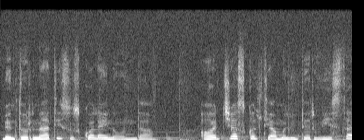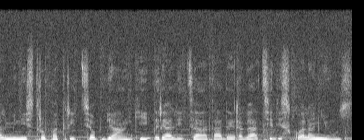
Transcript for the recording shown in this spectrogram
Bentornati su Scuola in Onda. Oggi ascoltiamo l'intervista al ministro Patrizio Bianchi realizzata dai ragazzi di Scuola News.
